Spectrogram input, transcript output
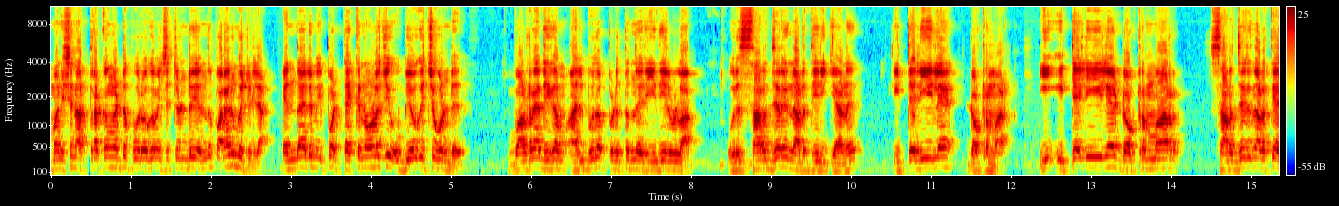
മനുഷ്യൻ അത്രക്കങ്ങട്ട് പുരോഗമിച്ചിട്ടുണ്ട് എന്ന് പറയാനും പറ്റില്ല. എന്തായാലും ഇപ്പോൾ ടെക്നോളജി ഉപയോഗിച്ചുകൊണ്ട് വളരെയധികം അത്ഭുതപ്പെടുത്തുന്ന രീതിയിലുള്ള ഒരു സർജറി നടത്തിയിരിക്കുകയാണ് ഇറ്റലിയിലെ ഡോക്ടർമാർ. ഈ ഇറ്റലിയിലെ ഡോക്ടർമാർ സർജറി നടത്തിയ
